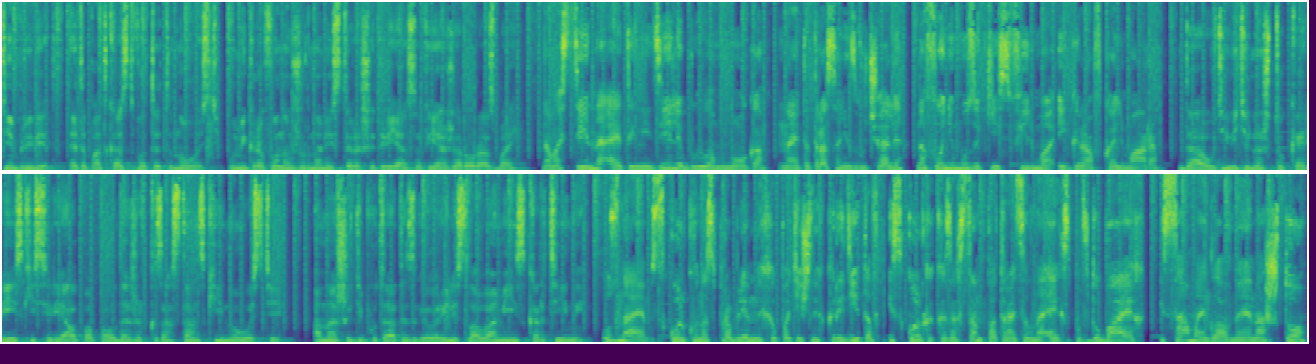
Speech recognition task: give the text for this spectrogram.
Всем привет! Это подкаст «Вот это новость». У микрофона журналисты Рашид Ильясов и Ажару Разбай. Новостей на этой неделе было много. На этот раз они звучали на фоне музыки из фильма «Игра в кальмара». Да, удивительно, что корейский сериал попал даже в казахстанские новости а наши депутаты заговорили словами из картины. Узнаем, сколько у нас проблемных ипотечных кредитов и сколько Казахстан потратил на экспо в Дубаях. И самое главное, на что?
